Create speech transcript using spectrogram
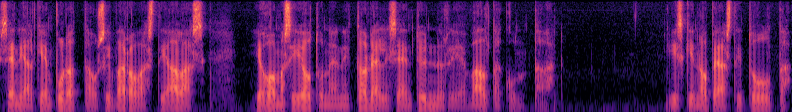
sen jälkeen pudottausi varovasti alas ja huomasi joutuneeni todelliseen tynnyrien valtakuntaan. Iskin nopeasti tulta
